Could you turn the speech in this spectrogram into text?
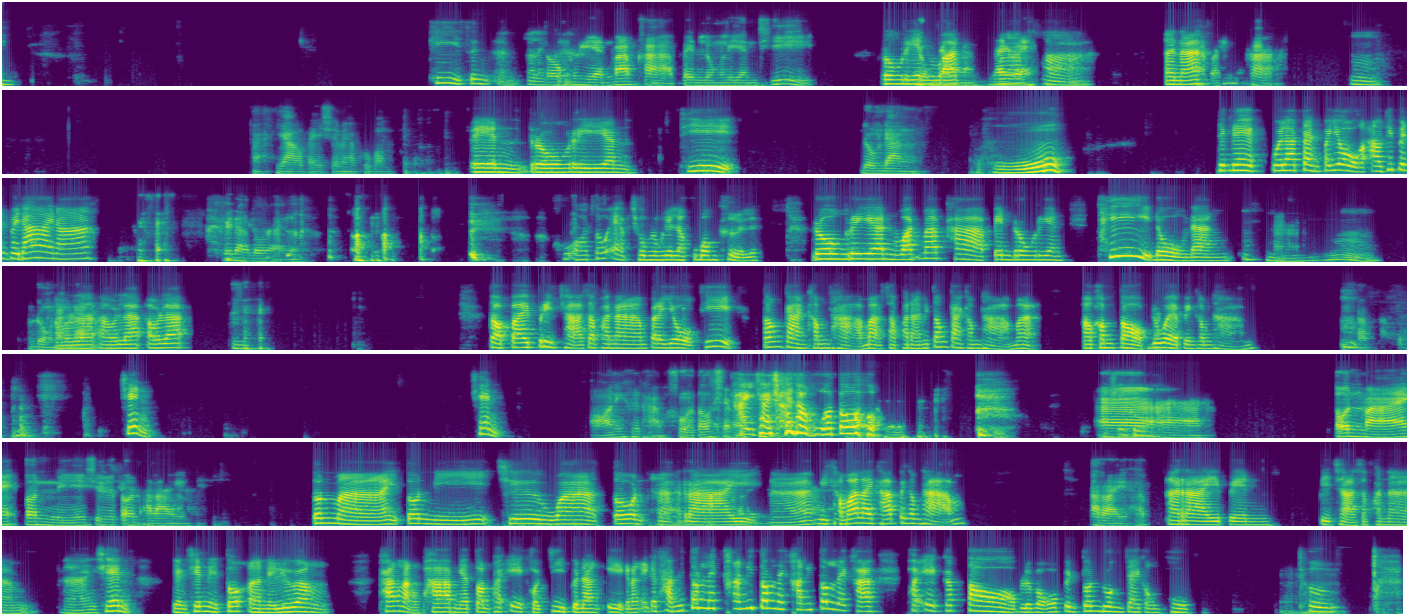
ที่ซึ่งอันอะไรโรก็งได้ เรียนมาบขาเป็นโรงเรียนที่ โรงเรียนโด่งวัดดังได้ไหมลาดป่าอะไรนะวัดค่ะอืม อะยาวไปใช่ไหมครับครูบอมเป็นโรงเรียนที่โด่งดัง โอ้โหเด็กๆ เวลาแต่งประโยคอะเอาที่เป็นไปได้นะ ไม่ดังตรงไหนครูออโต้แอบชมโรงเรียนเราครูบอมเขินเลย โรงเรียนวัดมาบค่าเป็นโรงเรียน ที่โด่งดัง อื้อหือโด่งดัเอางละได้เอาละ เอาละอืมต่อไปปริจฉาสรรพนามประโยคที่ต้องการคำถามอะสรรพนามที่ต้องการคำถามอะ เอาคำตอบด้วยเป็นคำถาม ครับ เช่น เช่น อ๋อ นี่คือถามครัวโต๊ะใช่ไหมใช่ใช่ใช่ทางหัวโต โอเคอ่าชื่อคุณ ต้นไม้ต้นนี้ชื่อต้นอะไร ต้นไม้ต้นนี้ชื่อว่าต้นอะไรนะ มีคำว่าอะไรครับ เป็นคำถาม อะไรครับ อะไรเป็นปริชาสรรพนามนะอย่างเช่น อย่างเช่นในต้นเอ่อในเรื่องข้างหลังภาพเนี้ยตอนพระเอกเขาจีบกับนางเอกนางเอกก็ถามนี่ต้นเล็กคะนี่ต้นเล็กคะนี่ต้นเล็กคะพระเอกก็ตอบเลยบอกว่าเป็นต้นดวงใจของผมเธอ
